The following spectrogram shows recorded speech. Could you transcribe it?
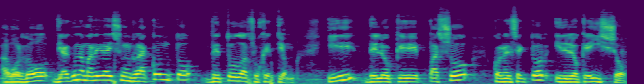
abordó, de alguna manera hizo un raconto de toda su gestión y de lo que pasó con el sector y de lo que hizo.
